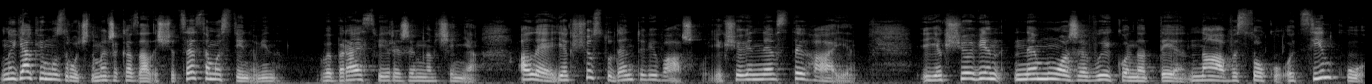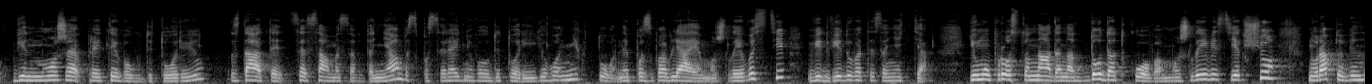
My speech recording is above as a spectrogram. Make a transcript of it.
ну як йому зручно. Ми вже казали, що це самостійно він вибирає свій режим навчання. Але якщо студентові важко, якщо він не встигає, якщо він не може виконати на високу оцінку, він може прийти в аудиторію, здати це саме завдання безпосередньо в аудиторії. Його ніхто не позбавляє можливості відвідувати заняття. Йому просто надана додаткова можливість, якщо ну раптом він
